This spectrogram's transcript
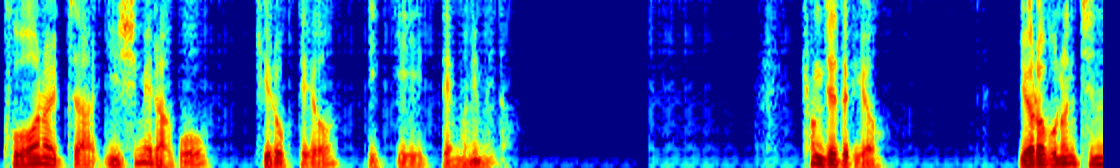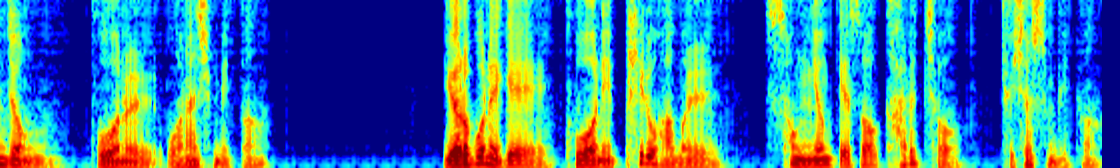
구원할 자이심이라고 기록되어 있기 때문입니다. 형제들이요. 여러분은 진정 구원을 원하십니까? 여러분에게 구원이 필요함을 성령께서 가르쳐 주셨습니까?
